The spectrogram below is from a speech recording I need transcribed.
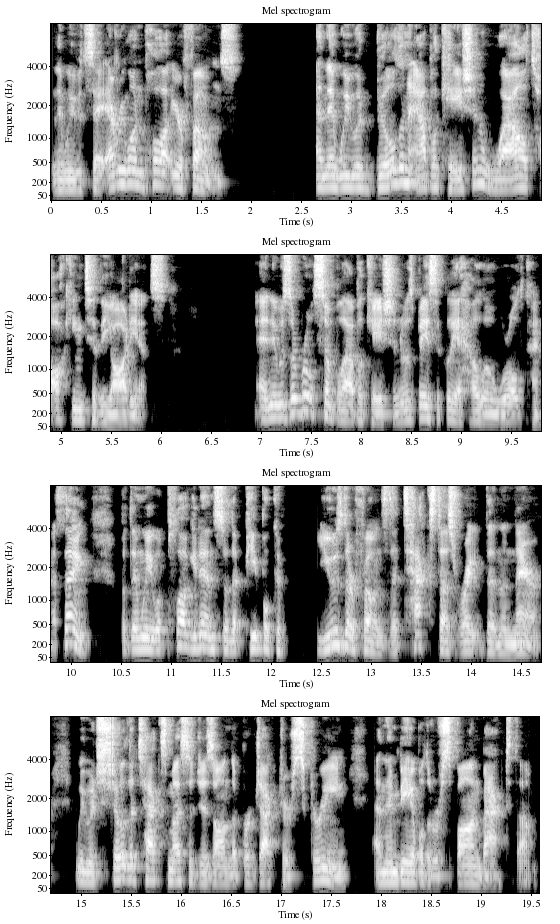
And then we would say, everyone pull out your phones. And then we would build an application while talking to the audience. And it was a real simple application. It was basically a hello world kind of thing. But then we would plug it in so that people could use their phones to text us right then and there. We would show the text messages on the projector screen and then be able to respond back to them.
